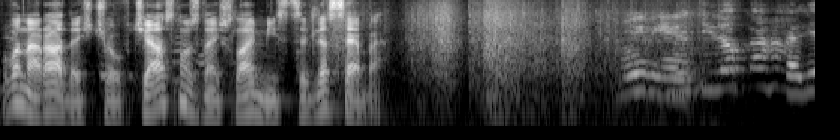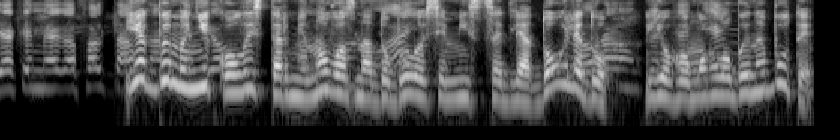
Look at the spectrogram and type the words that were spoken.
Вона рада, що вчасно знайшла місце для себе. Якби мені колись терміново знадобилося місце для догляду, його могло би не бути.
